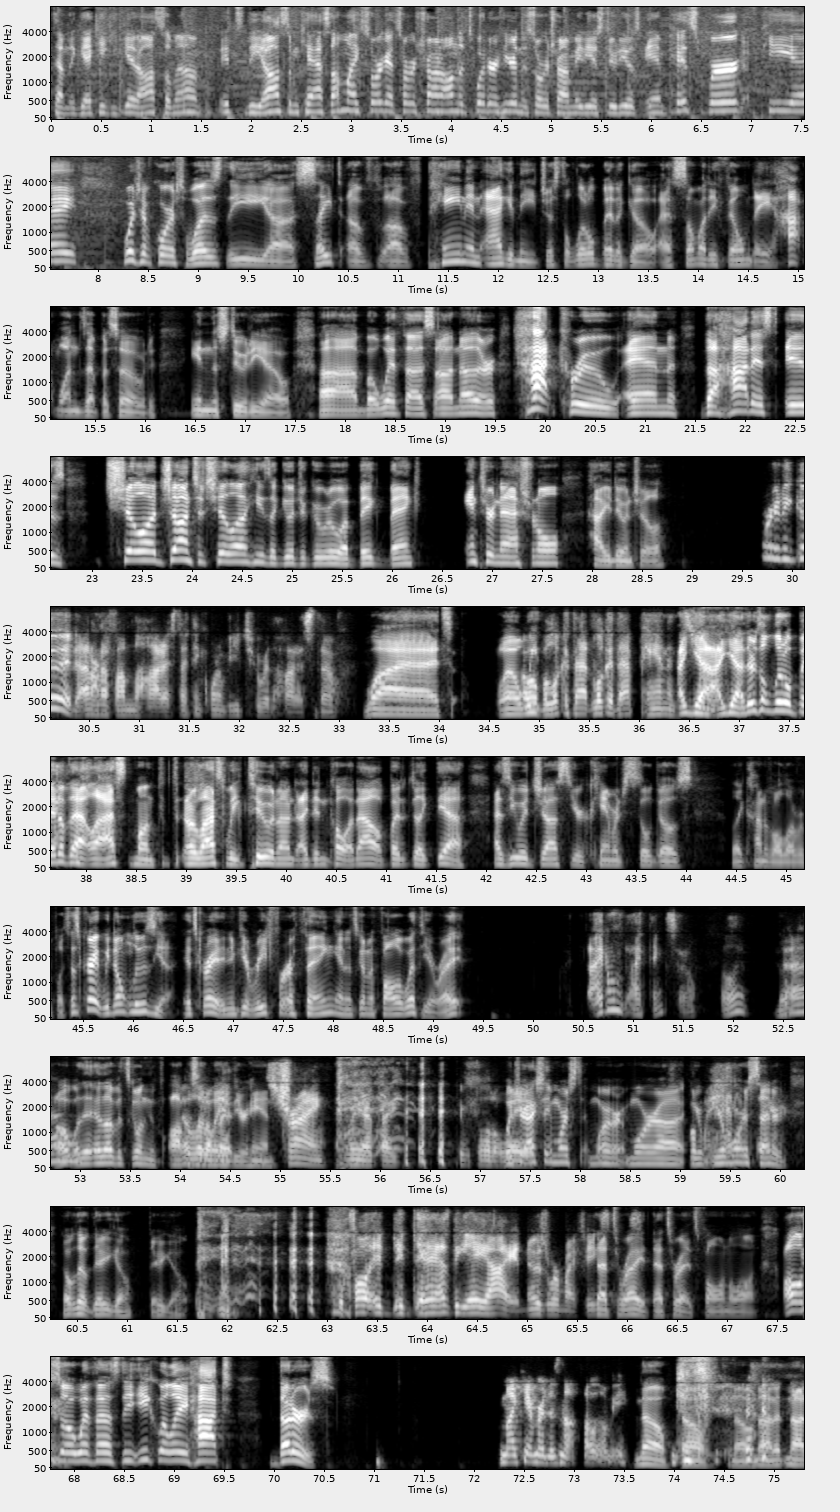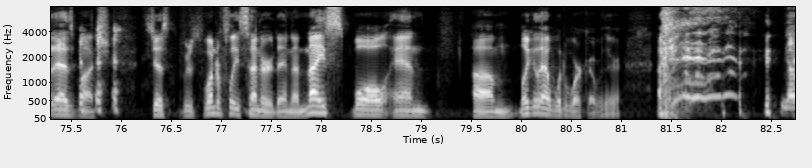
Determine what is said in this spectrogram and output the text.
Time to get geeky, get awesome out. It's the Awesome Cast. I'm Mike Sorg at Sorgatron on the Twitter here in the Sorgatron Media Studios in Pittsburgh, PA, which of course was the uh, site of of pain and agony just a little bit ago, as somebody filmed a Hot Ones episode in the studio. Uh, but with us, another hot crew, and the hottest is Chilla John Chichilla. He's a Guja Guru, a big bank international. How you doing, Chilla? Pretty good. I don't know if I'm the hottest. I think one of you two are the hottest, though. What? Well, Oh, we but look at that! Look at that pan and Uh, yeah, yeah. There's a little bit of that last month or last week too, and I, I didn't call it out. But like, yeah, as you adjust, your camera still goes like kind of all over the place. That's great. We don't lose you. It's great. And if you reach for a thing, and it's going to follow with you, right? I don't. I think so. Will it? Nope. Uh, oh, well, I love it's going the opposite way bit. of your hand. It's trying. Let me if I give it a little But you're actually more, more, more. Uh, Put you're you're more up there. centered. Oh, there, there you go. There you go. It, fall, it, it, it has the AI. It knows where my face. That's is. right. That's right. It's following along. Also with us, the equally hot Dutters. My camera does not follow me. No, no, no, not not as much. Just was wonderfully centered and a nice ball and um look at that woodwork over there.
